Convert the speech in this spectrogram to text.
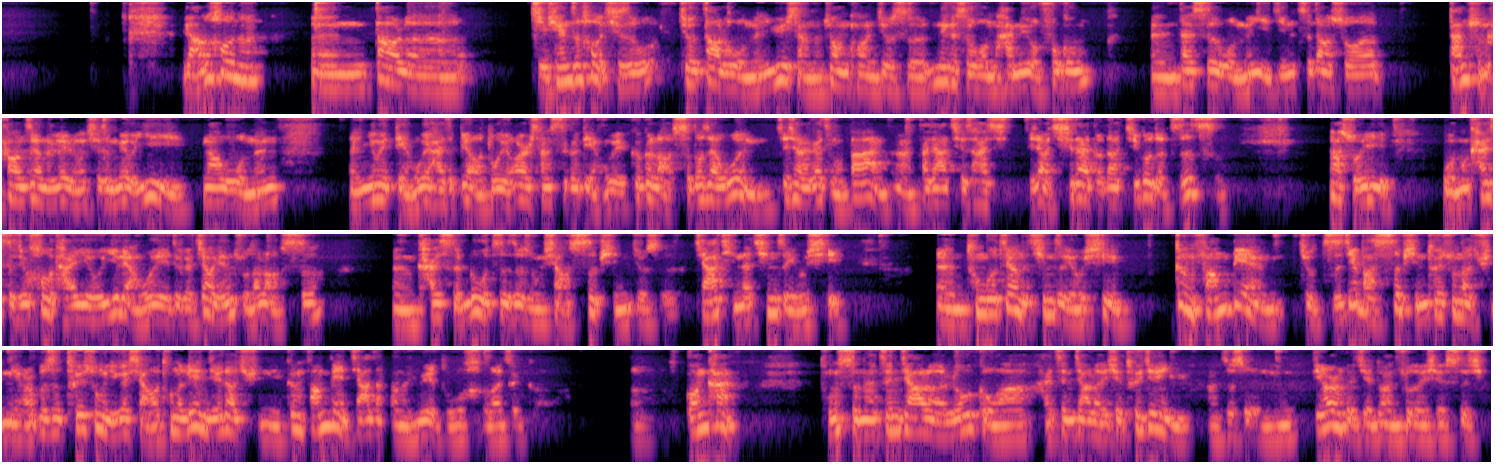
然后呢，嗯，到了几天之后，其实就到了我们预想的状况，就是那个时候我们还没有复工，嗯，但是我们已经知道说单纯放这样的内容其实没有意义。那我们因为点位还是比较多，有二三十个点位，各个老师都在问接下来该怎么办啊？大家其实还是比较期待得到机构的支持。那所以我们开始就后台有一两位这个教研组的老师，嗯，开始录制这种小视频，就是家庭的亲子游戏。嗯，通过这样的亲子游戏更方便，就直接把视频推送到群里，而不是推送一个小儿童的链接到群里，更方便家长的阅读和这个呃观看。同时呢，增加了 logo 啊，还增加了一些推荐语啊，这是我们第二个阶段做的一些事情。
